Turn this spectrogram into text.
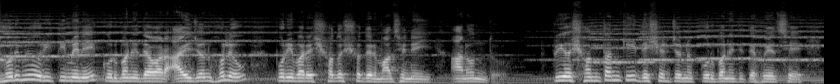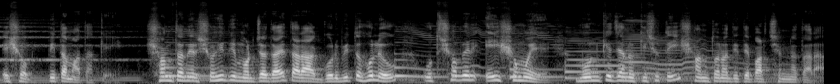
ধর্মীয় রীতি মেনে কোরবানি দেওয়ার আয়োজন হলেও পরিবারের সদস্যদের মাঝে নেই আনন্দ। প্রিয় সন্তানকেই দেশের জন্য কোরবানি দিতে হয়েছে এসব পিতামাতাকে। সন্তানের শহীদী মর্যাদায় তারা গর্বিত হলেও উৎসবের এই সময়ে মনকে যেন কিছুতেই সান্ত্বনা দিতে পারছেন না তারা।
